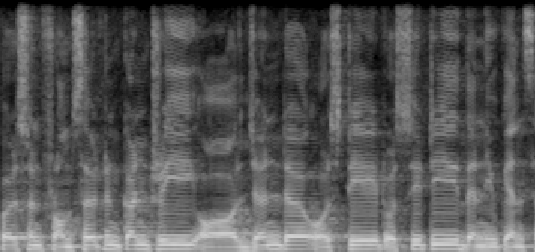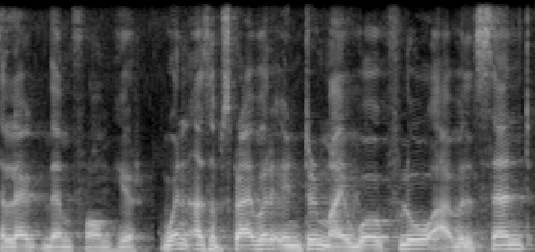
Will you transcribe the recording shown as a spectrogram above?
person from certain country or gender or state or city then you can select them from here. When a subscriber enter my workflow i will send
